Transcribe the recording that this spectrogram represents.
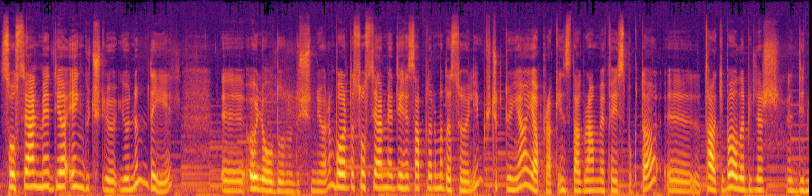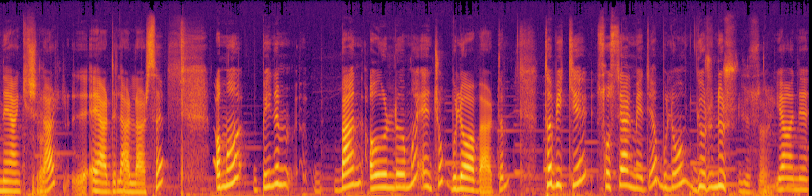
Sosyal medya en güçlü yönüm değil. Ee, öyle olduğunu düşünüyorum. Bu arada sosyal medya hesaplarımı da söyleyeyim. Küçük Dünya Yaprak Instagram ve Facebook'ta e, takibe alabilir e, dinleyen kişiler e, eğer dilerlerse. Ama benim ben ağırlığımı en çok bloğa verdim. Tabii ki sosyal medya bloğun görünür yüzü. Yani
